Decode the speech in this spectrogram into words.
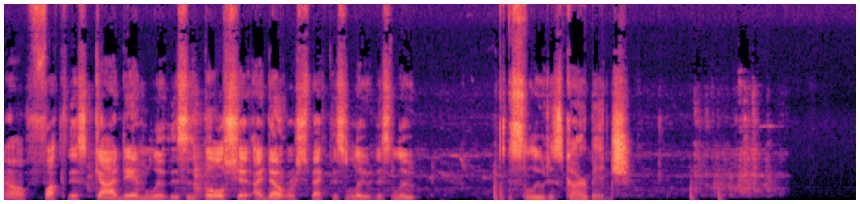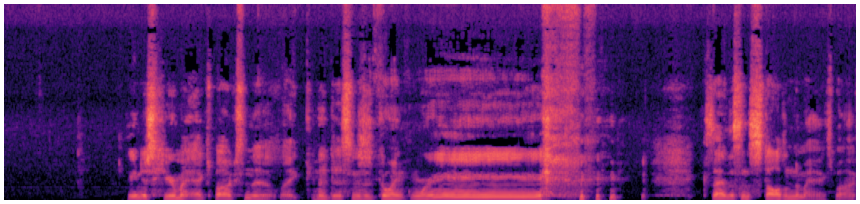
Oh, fuck this goddamn loot. This is bullshit. I don't respect this loot. This loot. This loot is garbage. You can just hear my Xbox in the like in the distance just going because I have this installed into my Xbox.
